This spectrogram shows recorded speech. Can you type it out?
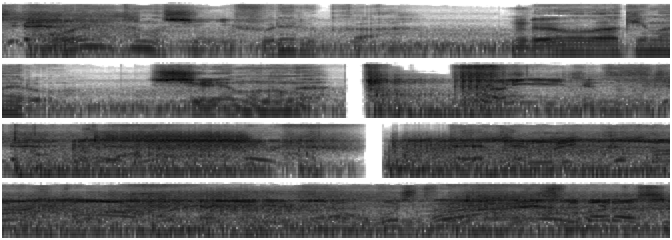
式だ。俺の魂に触れるか。部をわきまえろ。知れ者が。いい術式だスト素晴らしい。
